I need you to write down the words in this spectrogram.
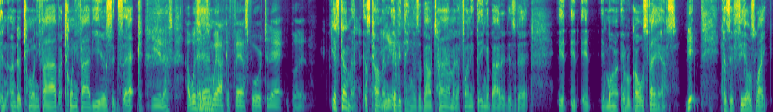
in under 25 or 25 years exact Yeah, that's. I wish there was a way I could fast forward to that, but It's coming. It's coming. Yeah. Everything is about time. And the funny thing about it is that it it it it more it goes fast Yeah, because it feels like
